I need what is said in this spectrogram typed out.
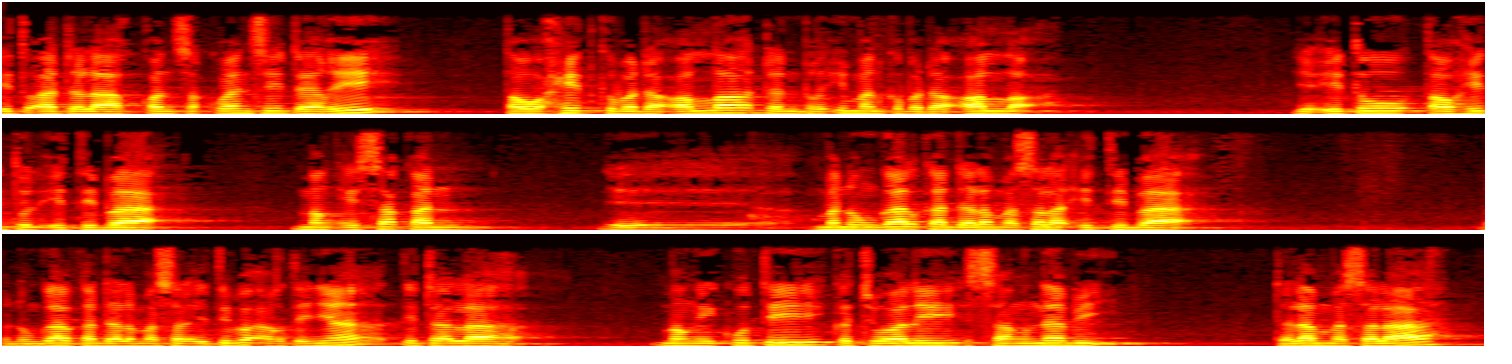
itu adalah konsekuensi dari tauhid kepada Allah dan beriman kepada Allah. Yaitu tauhidul itiba. Mengisahkan e, menunggalkan dalam masalah itiba. Menunggalkan dalam masalah itiba artinya tidaklah mengikuti kecuali sang nabi dalam masalah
